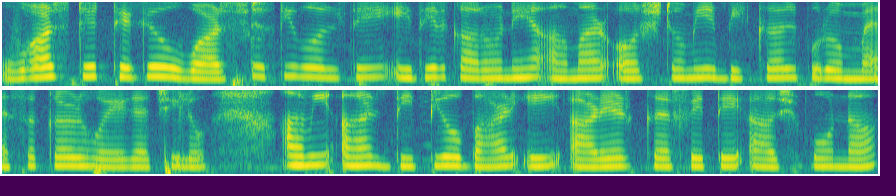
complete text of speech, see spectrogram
ওয়ার্স্টের থেকেও ওয়ার্স্ট সত্যি বলতে এদের কারণে আমার অষ্টমীর বিকাল পুরো ম্যাসাকার হয়ে গেছিল। আমি আর দ্বিতীয়বার এই আরের ক্যাফেতে আসব না।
